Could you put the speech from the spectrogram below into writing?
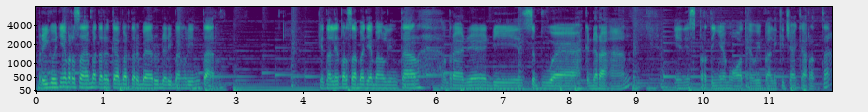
Berikutnya persahabat ada kabar terbaru dari Bang Lintar. Kita lihat persahabatnya Bang Lintar berada di sebuah kendaraan Ini sepertinya mau otw balik ke Jakarta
